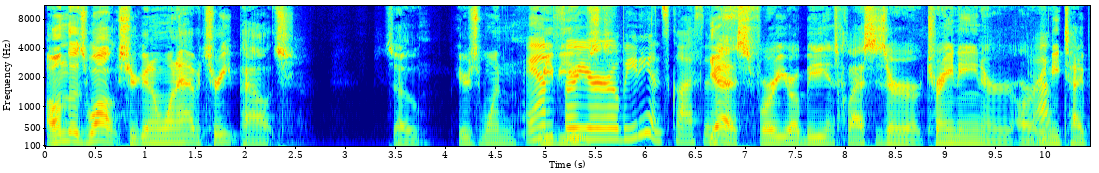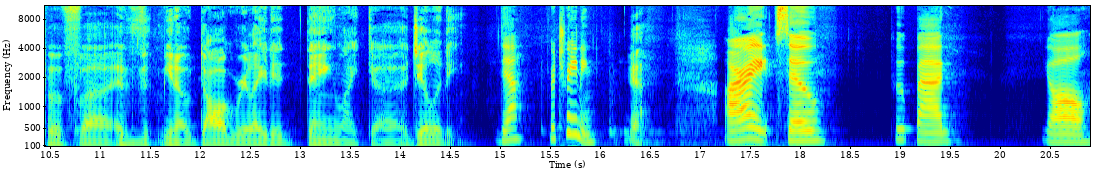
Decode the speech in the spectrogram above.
on those walks, you're going to want to have a treat pouch. So here's one. And for used. your obedience classes. Yes, for your obedience classes or, or training or, or yep. any type of, uh, you know, dog related thing like uh, agility. Yeah, for training. Yeah. All right. So, poop bag. Y'all,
